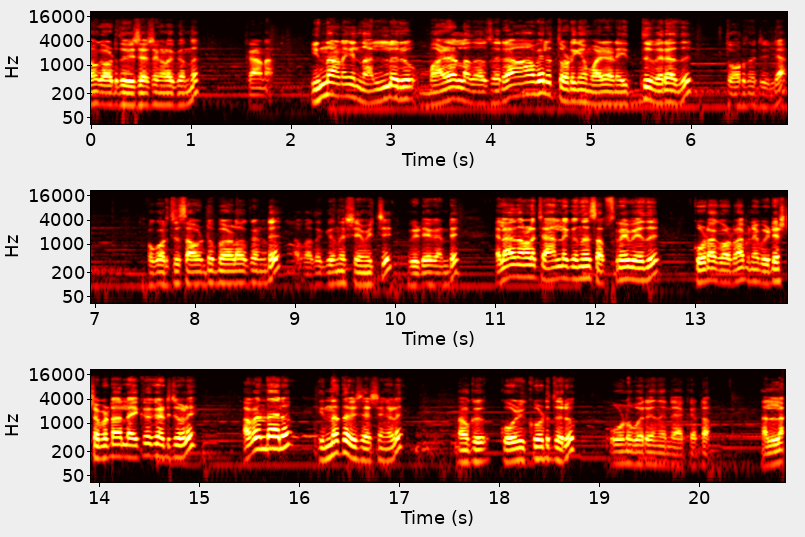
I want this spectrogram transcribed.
നമുക്ക് അവിടുത്തെ വിശേഷങ്ങളൊക്കെ ഒന്ന് കാണാം. ഇന്നാണെങ്കിൽ നല്ലൊരു മഴയുള്ള ദിവസം. രാവിലെ തുടങ്ങിയ മഴയാണ് ഇതുവരെ അത് തോർന്നിട്ടില്ല. അപ്പോൾ കുറച്ച് സൗണ്ട് ബേളൊക്കെ ഉണ്ട്. അപ്പോൾ അതൊക്കെ ഒന്ന് ക്ഷമിച്ച് വീഡിയോ കണ്ട് എല്ലാവരും നമ്മളെ ചാനലൊക്കെ ഒന്ന് സബ്സ്ക്രൈബ് ചെയ്ത് കൂടെ കൂടണം. പിന്നെ വീഡിയോ ഇഷ്ടപ്പെട്ട ലൈക്കൊക്കെ അടിച്ചോളി. അപ്പോൾ എന്തായാലും ഇന്നത്തെ വിശേഷങ്ങൾ നമുക്ക് കോഴിക്കോട് ഒരു ഊണ് പോലെ തന്നെ ആക്കട്ടോ. നല്ല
